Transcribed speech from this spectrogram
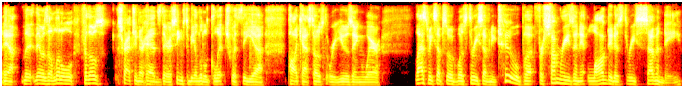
Yeah, there, there was a little, for those scratching their heads, there seems to be a little glitch with the uh, podcast host that we're using where last week's episode was 372, but for some reason it logged it as 370,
